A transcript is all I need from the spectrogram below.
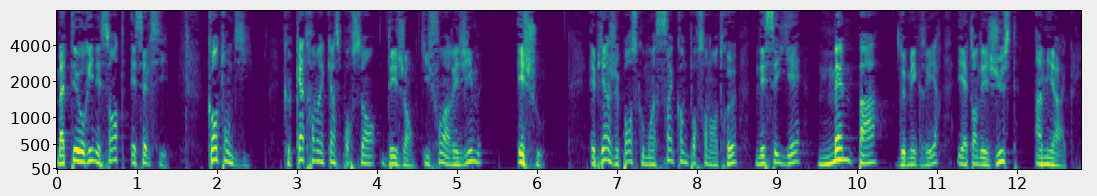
Ma théorie naissante est celle-ci. Quand on dit que 95% des gens qui font un régime échouent, eh bien je pense qu'au moins 50% d'entre eux n'essayaient même pas de maigrir et attendaient juste un miracle.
